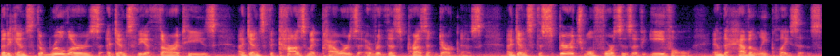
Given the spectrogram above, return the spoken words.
but against the rulers, against the authorities, against the cosmic powers over this present darkness, against the spiritual forces of evil in the heavenly places.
